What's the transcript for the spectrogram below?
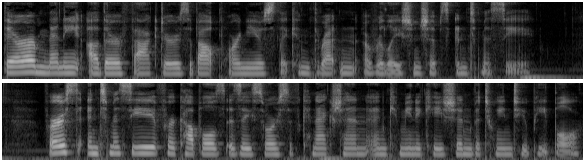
There are many other factors about porn use that can threaten a relationship's intimacy. First, intimacy for couples is a source of connection and communication between two people.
